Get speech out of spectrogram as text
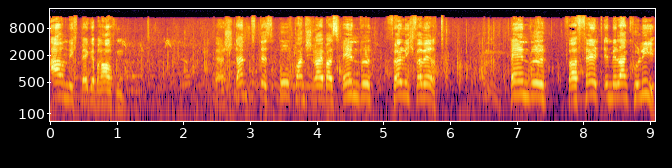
Arm nicht mehr gebrauchen. Verstand des Opernschreibers Händel völlig verwirrt. Händel verfällt in Melancholie.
